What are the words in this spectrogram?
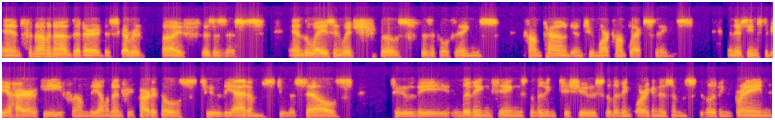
and phenomena that are discovered by physicists and the ways in which those physical things compound into more complex things. And there seems to be a hierarchy from the elementary particles to the atoms to the cells to the living things, the living tissues, the living organisms, the living brain,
